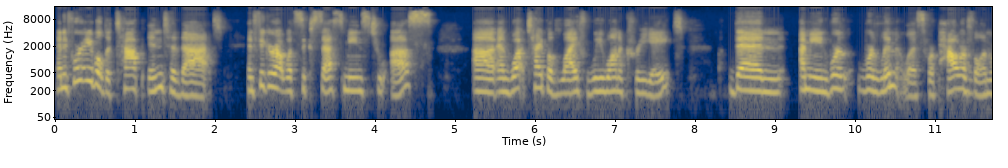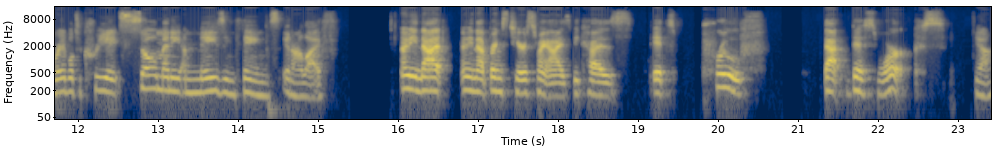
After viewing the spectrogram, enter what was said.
And if we're able to tap into that and figure out what success means to us uh, and what type of life we want to create, then I mean we're we're limitless, we're powerful, and we're able to create so many amazing things in our life. I mean that I mean that brings tears to my eyes because it's proof that this works. Yeah.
